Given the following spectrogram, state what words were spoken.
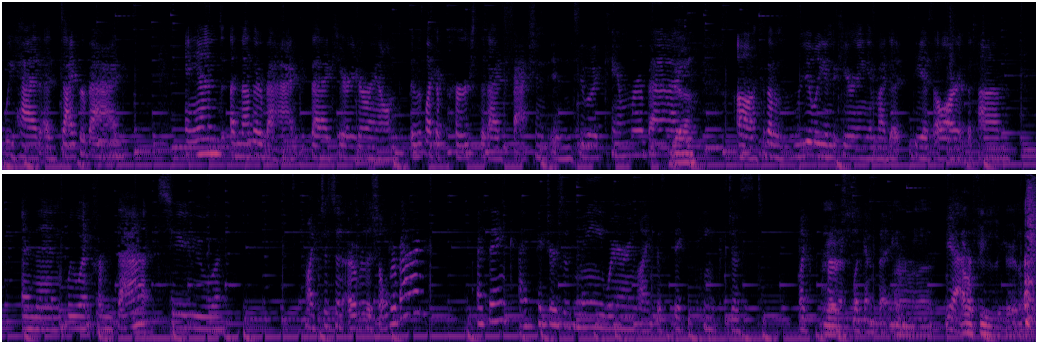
we had a diaper bag and another bag that I carried around. It was like a purse that I'd fashioned into a camera bag because yeah. uh, I was really into carrying in my DSLR at the time. And then we went from that to like just an over-the-shoulder bag. I think. I have pictures of me wearing like this big pink, just like purse looking thing. I. Yeah. I refuse to carry that.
